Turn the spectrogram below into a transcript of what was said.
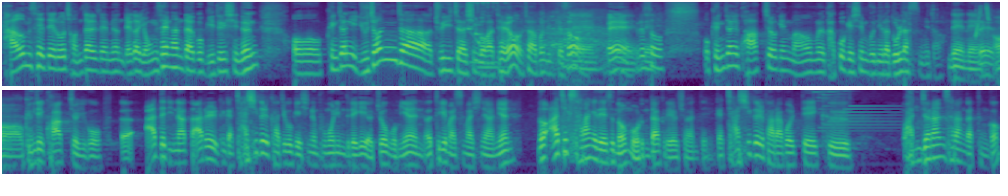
다음 세대로 전달되면 내가 영생한다고 믿으시는 어, 굉장히 유전자주의자신 것 같아요. 저 아버님께서. 네, 예, 네, 그래서 어, 굉장히 과학적인 마음을 갖고 계신 분이라 놀랐습니다. 네네. 네네. 어, 굉장히 과학적이고 어, 아들이나 딸을 그러니까 자식을 가지고 계시는 부모님들에게 여쭤보면 어떻게 말씀하시냐면 너 아직 사랑에 대해서 너무 모른다 그래요 저한테. 그러니까 자식을 바라볼 때 그 완전한 사랑 같은 거,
